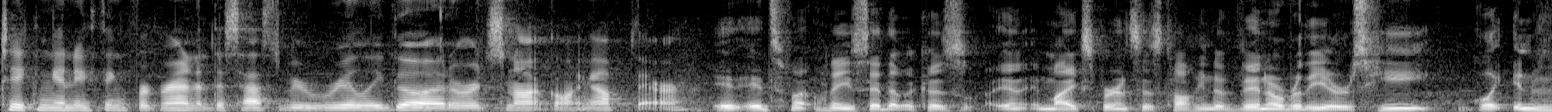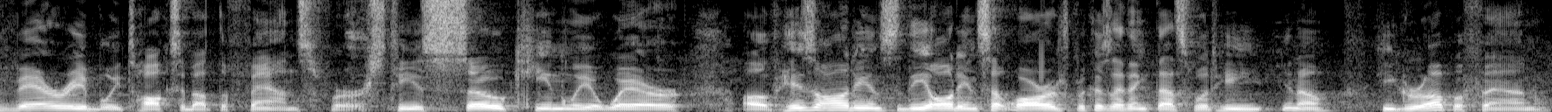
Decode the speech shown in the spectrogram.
taking anything for granted. This has to be really good or it's not going up there. It, it's funny you say that because in, in my experiences talking to Vin over the years, he like invariably talks about the fans first. He is so keenly aware of his audience, the audience at large, because I think that's what he, you know, he grew up a fan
